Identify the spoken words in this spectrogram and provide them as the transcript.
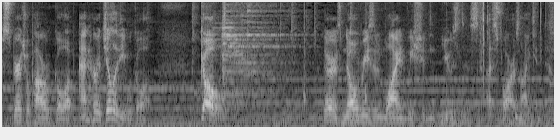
spiritual power will go up, and her agility will go up. Go! There is no reason why we shouldn't use this, as far as I can tell.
